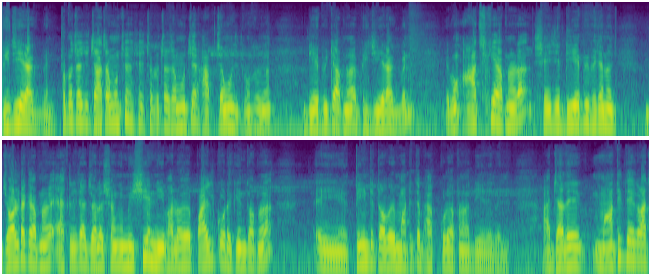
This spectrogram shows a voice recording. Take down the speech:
ভিজিয়ে রাখবেন। ছোটো চাই যে চা চামচ সেই ছোটো চা চামচের হাফ চামচ মতো ডিএপিটা আপনারা ভিজিয়ে রাখবেন এবং আজকে আপনারা সেই যে ডিএপি ভেজানো জলটাকে আপনারা এক লিটার জলের সঙ্গে মিশিয়ে নিয়ে ভালোভাবে পাইল করে কিন্তু আপনারা এই তিনটে টবের মাটিতে ভাগ করে আপনারা দিয়ে দেবেন। আর যাদের মাটিতে গাছ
